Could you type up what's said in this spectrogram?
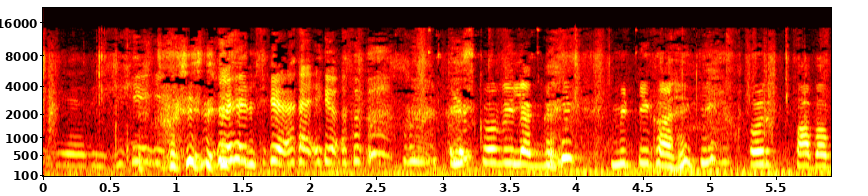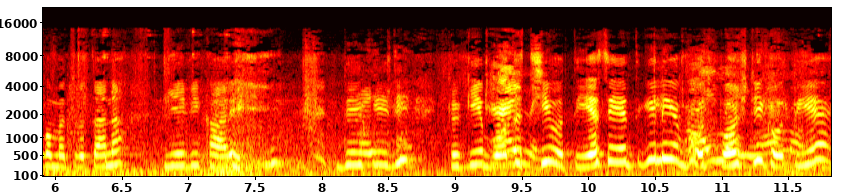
इसको भी लग गई मिट्टी खाने की। और पापा को मत बताना ये भी खा रही देखिए जी क्योंकि ये बहुत अच्छी होती है सेहत के लिए बहुत पौष्टिक होती है।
